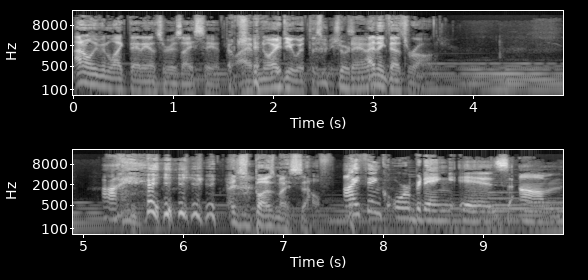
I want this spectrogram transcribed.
I don't even like that answer as I say it though. I have no idea what this means. Jordana? I think that's wrong. I I just buzz myself. I think orbiting is um,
